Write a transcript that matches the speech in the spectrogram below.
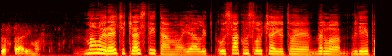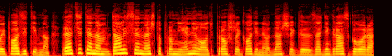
za stari most malo je reći čestitamo, jeli u svakom slučaju to je vrlo lijepo i pozitivno. Recite nam, da li se nešto promijenilo od prošle godine, od našeg zadnjeg razgovora?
